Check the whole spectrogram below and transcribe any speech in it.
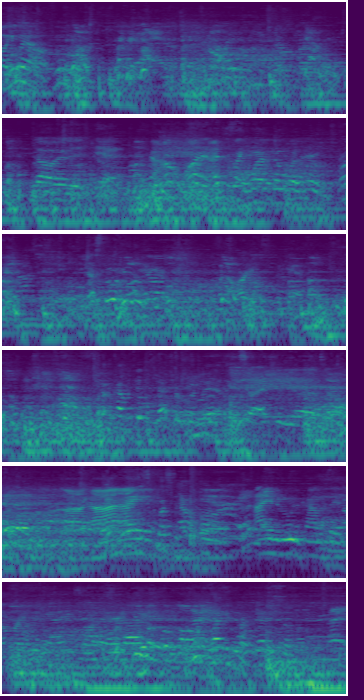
Oh, you went on food. No, it is. Yeah. No, I don't want it. I just like wanted to know where the girl was from. That story. What's artist? Yeah. Competition's natural for me. I think it's uh, actually uh, Uh, nah, I ain't. question out on I ain't in the mood to conversate. I'm right here. Hey,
